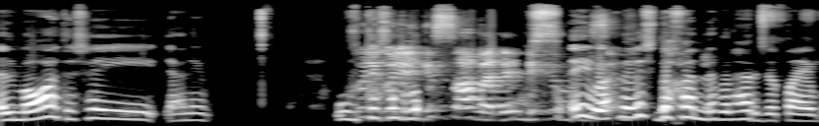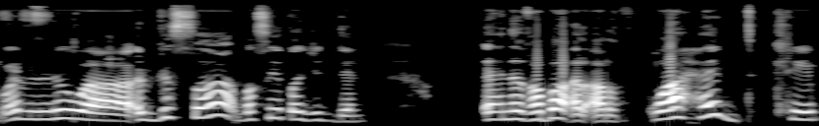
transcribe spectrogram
المواتة شيء يعني وتصرف القصة بعدين إيوه إحنا ليش دخلنا في الهرجة؟ طيب اللي هو القصة بسيطة جدا. يعني غباء الأرض. واحد كريب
